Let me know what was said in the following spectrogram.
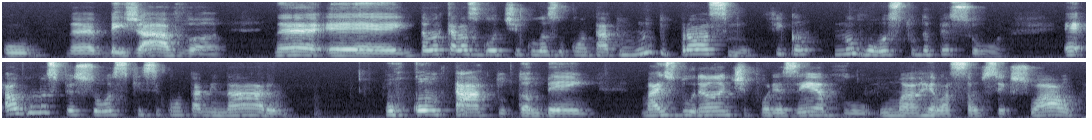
ou né, beijava, né? É, então, aquelas gotículas do contato muito próximo ficam no rosto da pessoa. É, algumas pessoas que se contaminaram por contato também, mas durante, por exemplo, uma relação sexual,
